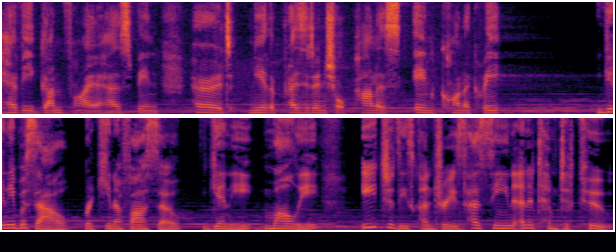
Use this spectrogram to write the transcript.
heavy gunfire has been heard near the presidential palace in Conakry. Guinea Bissau, Burkina Faso, Guinea, Mali, each of these countries has seen an attempted coup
